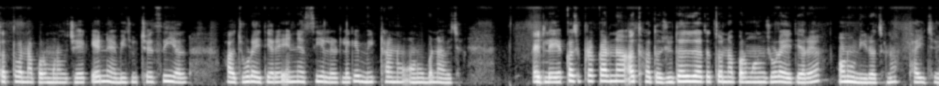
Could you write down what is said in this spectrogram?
તત્વના પરમાણુ છે. એક એને બીજું છે સીએલ આ જોડાય ત્યારે એને સીએલ એટલે કે મીઠાનો અણુ બનાવે છે. એટલે એક જ પ્રકારના અથવા તો જુદા જુદા તત્વના પરમાણુ જોડાય ત્યારે અણુની રચના થાય છે.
